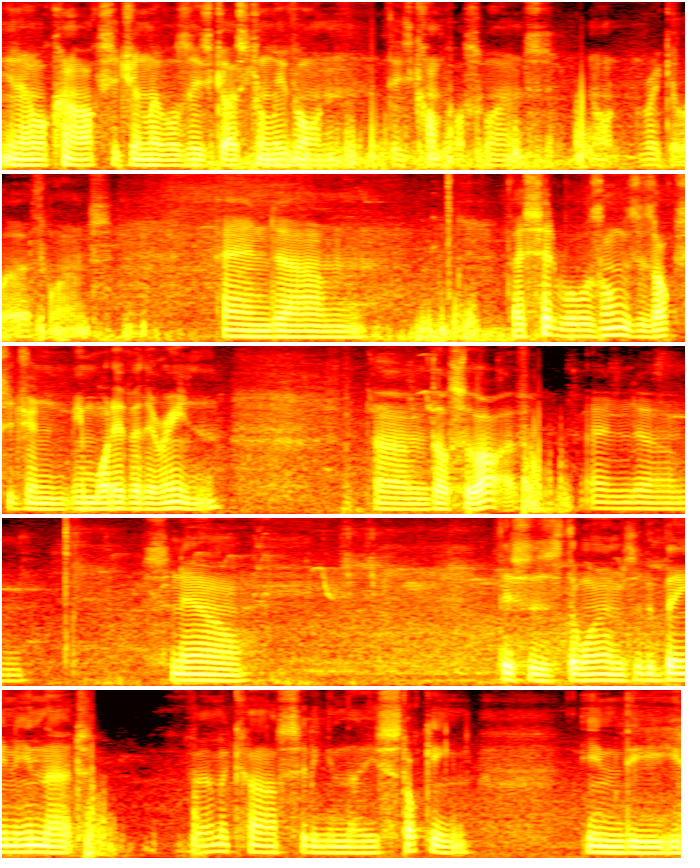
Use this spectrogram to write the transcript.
you know, what kind of oxygen levels these guys can live on. These compost worms, not regular earthworms. And um, they said, well, as long as there's oxygen in whatever they're in, um, they'll survive. And um, so now, this is the worms that have been in that vermicast sitting in the stocking in the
